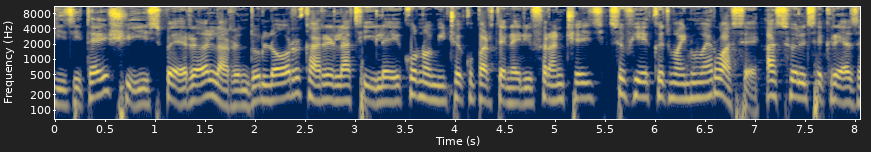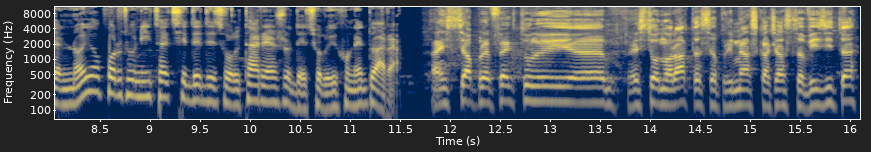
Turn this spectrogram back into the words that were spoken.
vizite și speră, la rândul lor, ca relațiile economice cu partenerii francezi să fie cât mai numeroase. Astfel se creează noi oportunități de dezvoltare a județului Hunedoara. Instituția prefectului eh, este onorată să primească această vizită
